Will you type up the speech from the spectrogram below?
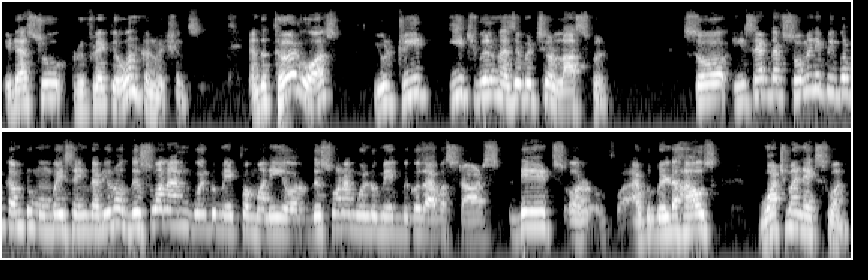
It has to reflect your own convictions. And the third was you'll treat each film as if it's your last film. So he said that so many people come to Mumbai saying that, you know, this one I'm going to make for money or this one I'm going to make because I have a star's dates or I have to build a house. Watch my next one.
